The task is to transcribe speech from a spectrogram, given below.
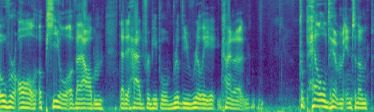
overall appeal of that album that it had for people really, really kind of propelled him into the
